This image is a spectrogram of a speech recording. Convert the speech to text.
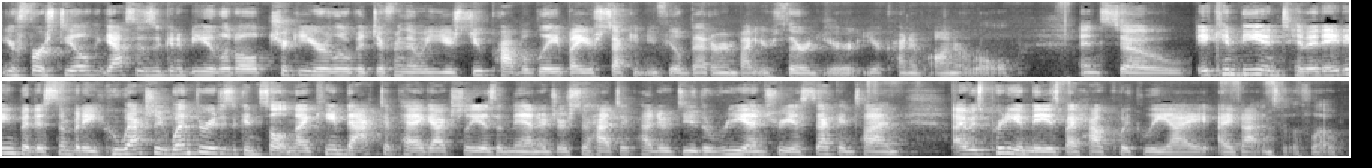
your first deal, yes, is going to be a little tricky or a little bit different than we used to? Probably. By your second, you feel better. And by your third, you're, you're kind of on a roll. And so it can be intimidating, but as somebody who actually went through it as a consultant, I came back to PEG actually as a manager, so had to kind of do the reentry a second time. I was pretty amazed by how quickly I, I got into the flow.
